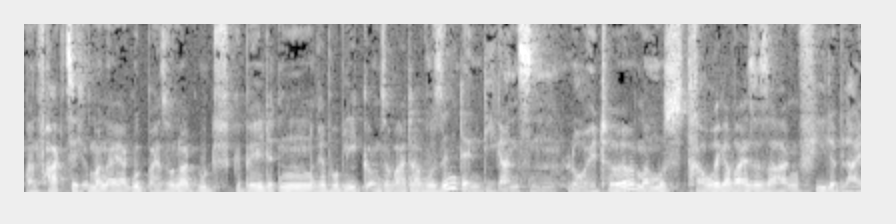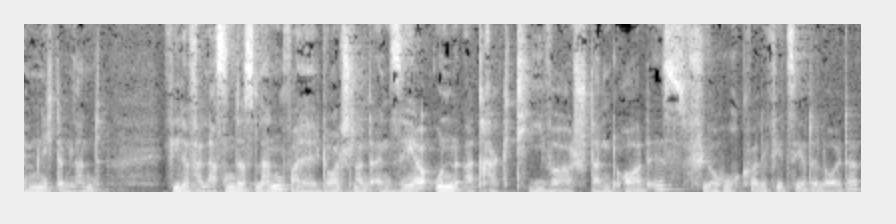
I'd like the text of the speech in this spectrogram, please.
Man fragt sich immer, naja gut, bei so einer gut gebildeten Republik und so weiter, wo sind denn die ganzen Leute? Man muss traurigerweise sagen, viele bleiben nicht im Land. Viele verlassen das Land, weil Deutschland ein sehr unattraktiver Standort ist für hochqualifizierte Leute,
